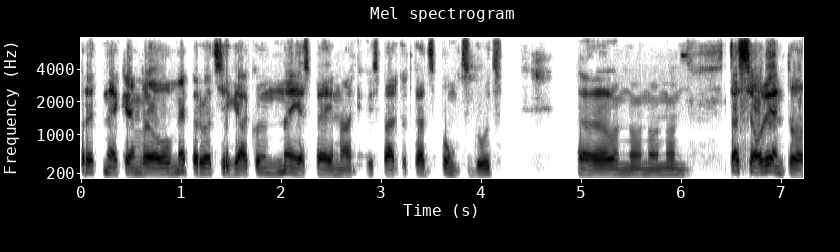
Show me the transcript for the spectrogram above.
pretiniekiem vēl neparocīgāk un neiespējamāk vispār kaut kādas punktus gūt. Uh, un, un, un, un tas jau vien to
